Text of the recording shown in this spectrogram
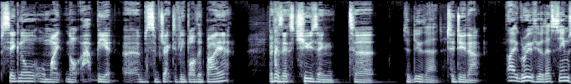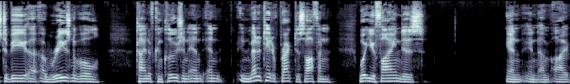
signal or might not be uh, subjectively bothered by it because it's choosing to to do that. to do that I agree with you. That seems to be a, a reasonable kind of conclusion. And, and in meditative practice, often what you find is, and, and um, I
